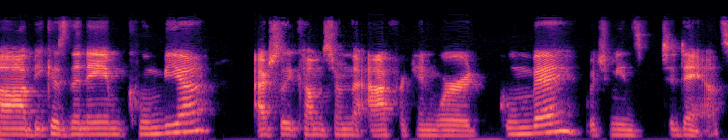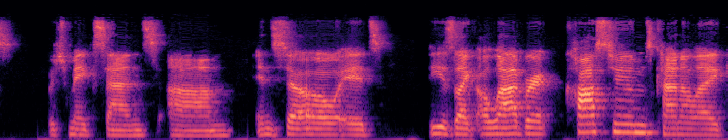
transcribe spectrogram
Uh, because the name cumbia actually comes from the African word cumbe, which means to dance, which makes sense. Um, and so it's these like elaborate costumes, kind of like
